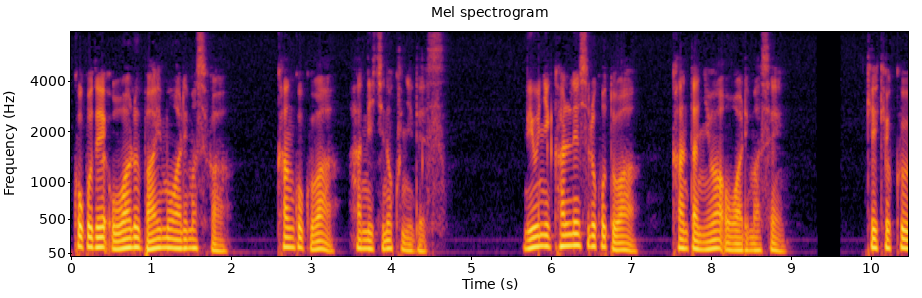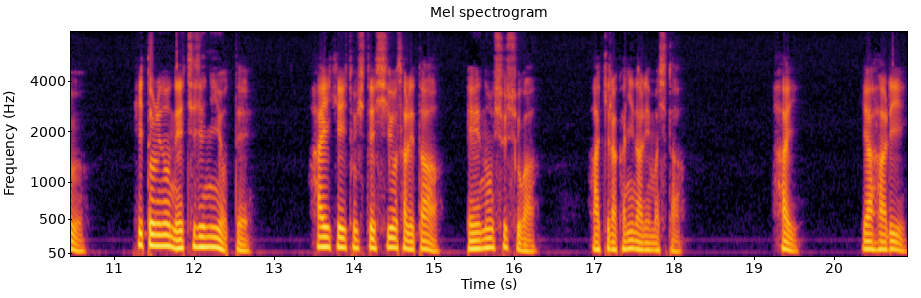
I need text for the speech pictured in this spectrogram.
ここで終わる場合もありますが、韓国は反日の国です。理由に関連することは簡単には終わりません。結局、一人のネチ人によって背景として使用された絵の趣旨が明らかになりました。はい。やはり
